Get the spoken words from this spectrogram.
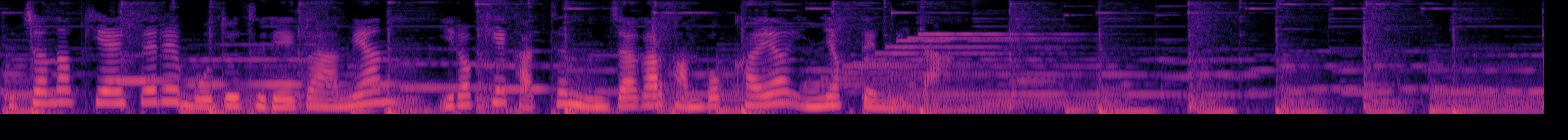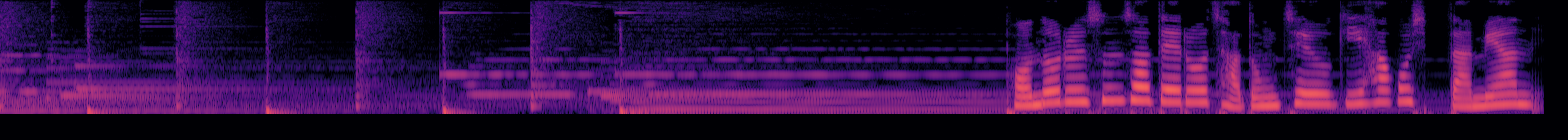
붙여넣기 할 셀을 모두 드래그하면 이렇게 같은 문자가 반복하여 입력됩니다. 번호를 순서대로 자동 채우기 하고 싶다면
